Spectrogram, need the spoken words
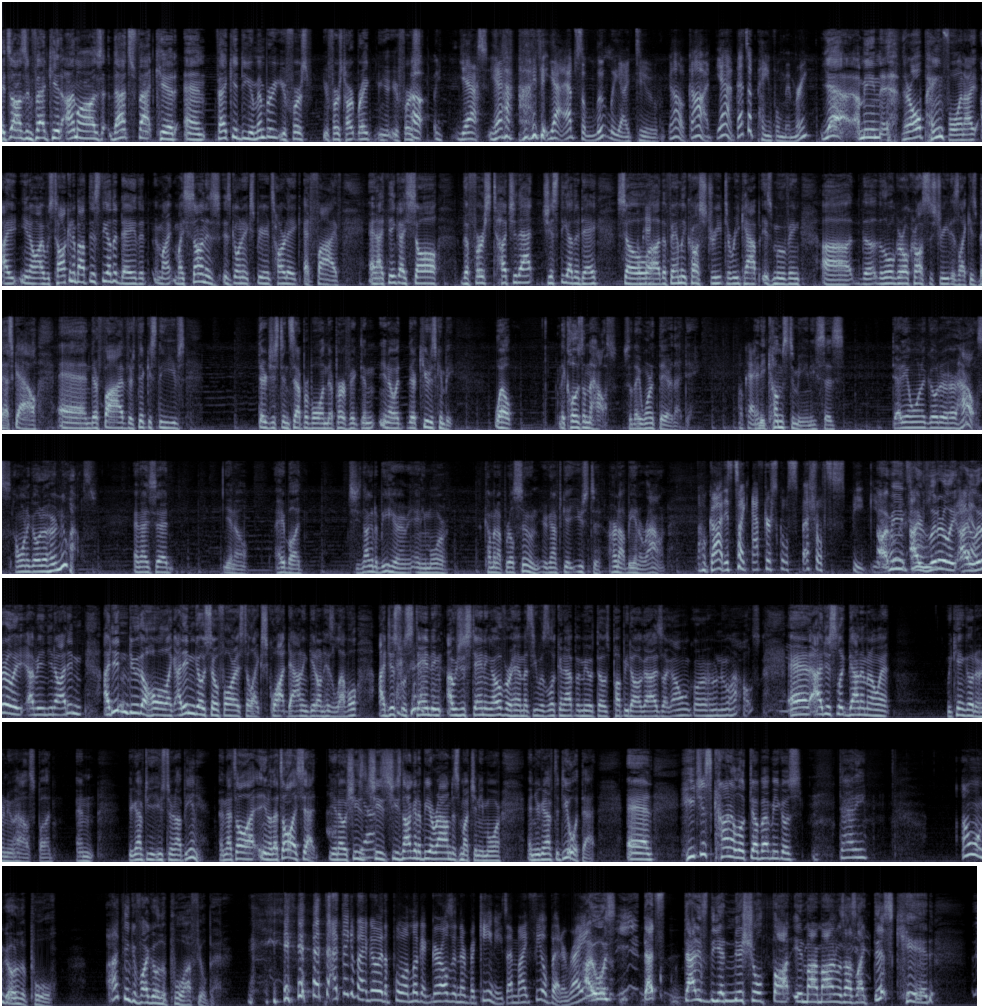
It's Oz and Fat Kid. I'm Oz. That's Fat Kid. And Fat Kid, do you remember your first your first heartbreak? Your, first? Uh, yes, yeah, I do. yeah, absolutely, I do. Oh God, yeah, that's a painful memory. Yeah, I mean, they're all painful, and I, I, you know, I was talking about this the other day that my my son is is going to experience heartache at five, and I think I saw the first touch of that just the other day. So Okay. uh, the family across the street, to recap, is moving. Uh, the the little girl across the street is like his best gal, and they're five. They're thick as thieves. They're just inseparable and they're perfect, and you know they're cute as can be. Well, they closed on the house, so they weren't there that day. Okay. And he comes to me and he says, Daddy, I want to go to her house. I want to go to her new house. And I said, You know, hey, bud, she's not going to be here anymore coming up real soon. You're going to have to get used to her not being around. oh God, it's like after school special speak. you I mean, It's- I literally, I literally, I mean, you know, I didn't, I didn't do the whole like, I didn't go so far as to like squat down and get on his level. I just was standing, I was just standing over him as he was looking up at me with those puppy dog eyes, like I want to go to her new house, and I just looked down at him and I went, "We can't go to her new house, bud, and you're gonna have to get used to her not being here." And that's all I, you know, that's all I said. You know, she's she's she's not going to be around as much anymore, and you're gonna have to deal with that. And he just kind of looked up at me, and goes, "Daddy." I won't go to the pool. I think if I go to the pool, I feel better. I think if I go to the pool and look at girls in their bikinis, I might feel better, right? I was that's that is the initial thought in my mind was I was like, this kid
